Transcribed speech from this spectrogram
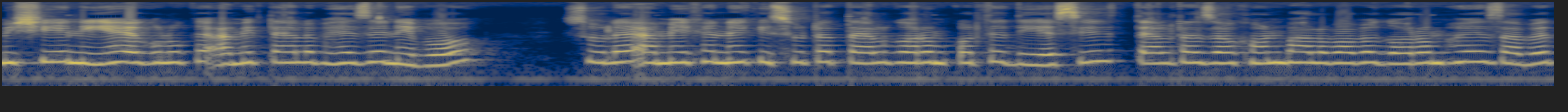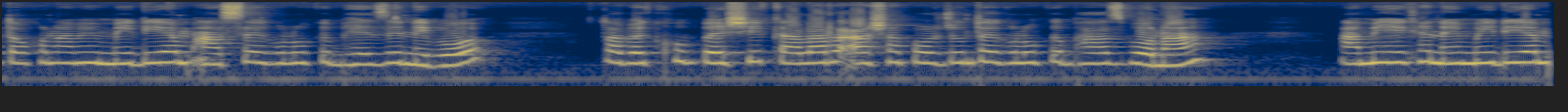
মিশিয়ে নিয়ে এগুলোকে আমি তেল ভেজে নেব। চুলে আমি এখানে কিছুটা তেল গরম করতে দিয়েছি। তেলটা যখন ভালোভাবে গরম হয়ে যাবে, তখন আমি মিডিয়াম আছে এগুলোকে ভেজে নিব। তবে খুব বেশি কালার আসা পর্যন্ত এগুলোকে ভাজবো না। আমি এখানে মিডিয়াম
